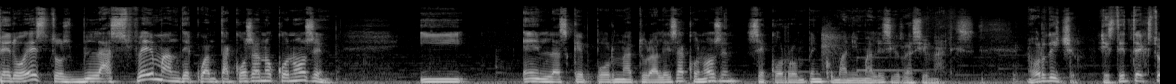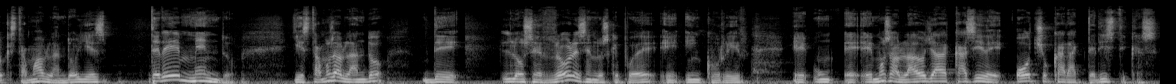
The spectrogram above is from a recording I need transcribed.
pero estos blasfeman de cuanta cosa no conocen y en las que por naturaleza conocen se corrompen como animales irracionales." Mejor dicho, este texto que estamos hablando hoy es tremendo y estamos hablando de los errores en los que puede eh, incurrir eh, eh, hemos hablado ya casi de ocho características.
